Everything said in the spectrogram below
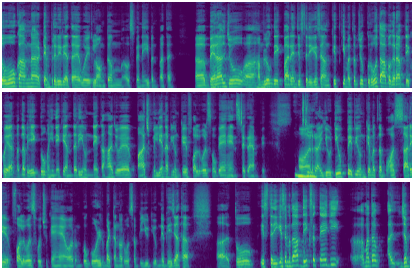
तो वो काम ना टेम्पररी रहता है, वो एक लॉन्ग टर्म उस पर नहीं बन पाता है। बहरहाल जो हम लोग देख पा रहे हैं जिस तरीके से अंकित की मतलब जो ग्रोथ आप अगर आप देखो यार मतलब एक दो महीने के अंदर ही उनने कहा जो है, पाँच मिलियन अभी उनके फॉलोअर्स हो गए हैं इंस्टाग्राम पे। और यूट्यूब पे भी उनके मतलब बहुत सारे फॉलोअर्स हो चुके हैं और उनको गोल्ड बटन और वो सब भी यूट्यूब ने भेजा था। तो इस तरीके से मतलब आप देख सकते हैं कि मतलब जब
